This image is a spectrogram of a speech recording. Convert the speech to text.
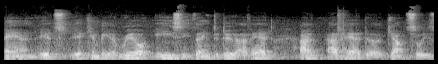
And it's, it can be a real easy thing to do. I've had, I've, I've had uh, counselees,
